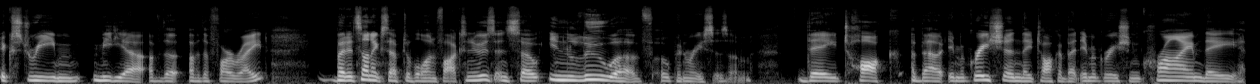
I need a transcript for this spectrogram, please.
extreme media of the of the far right. But it's unacceptable on Fox News. And so in lieu of open racism, they talk about immigration, they talk about immigration crime, they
